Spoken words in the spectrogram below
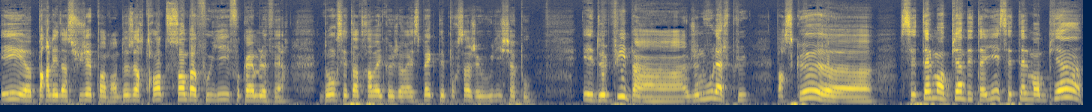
Et euh, parler d'un sujet pendant 2h30 sans bafouiller, il faut quand même le faire. Donc c'est un travail que je respecte et pour ça je vous dis chapeau. Et depuis, ben, je ne vous lâche plus. Parce que euh, c'est tellement bien détaillé, c'est tellement bien,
